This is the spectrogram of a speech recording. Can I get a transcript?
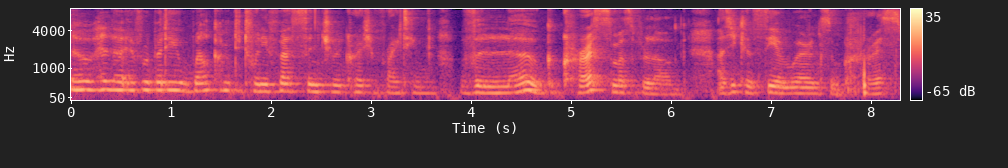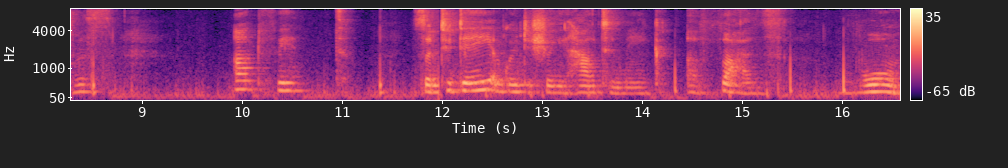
Hello, hello everybody. Welcome to 21st Century Creative Writing Vlog, Christmas vlog. As you can see, I'm wearing some Christmas outfit. So today I'm going to show you how to make a fuzz warm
